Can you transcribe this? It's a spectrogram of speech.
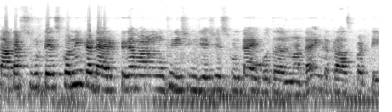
టాకాస్ కుట్టేసుకొని ఇంకా డైరెక్ట్గా మనము ఫినిషింగ్ చేసేసుకుంటే అయిపోతుంది అనమాట ఇంకా క్రాస్ పట్టి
